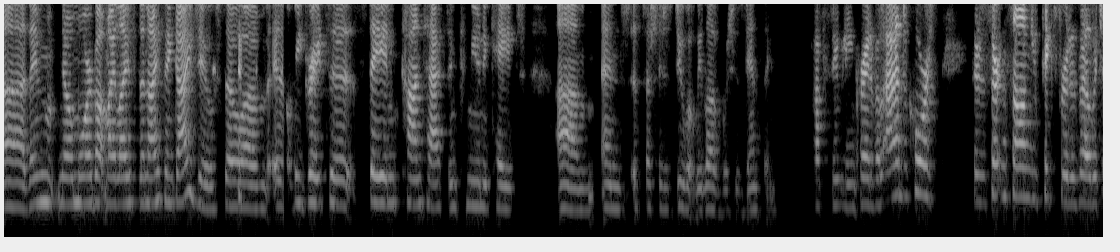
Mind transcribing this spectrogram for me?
Uh, they m- know more about my life than I think I do. So um, it'll be great to stay in contact and communicate, um, and especially just do what we love, which is dancing. Absolutely incredible. And of course, there's a certain song you picked for it as well, which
